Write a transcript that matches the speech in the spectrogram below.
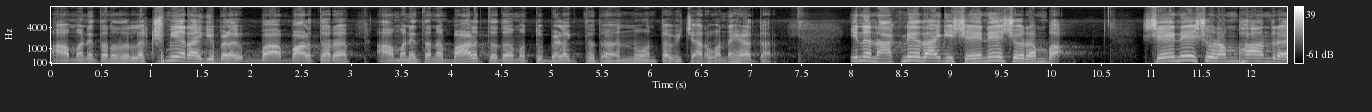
ಆ ಮನೆತನದ ಲಕ್ಷ್ಮಿಯರಾಗಿ ಬೆಳ ಬಾಳ್ತಾರೆ. ಆ ಮನೆತನ ಬಾಳ್ತದ ಮತ್ತು ಬೆಳಗ್ತದ ಅನ್ನುವಂಥ ವಿಚಾರವನ್ನು ಹೇಳ್ತಾರೆ. ಇನ್ನು ನಾಲ್ಕನೇದಾಗಿ ಶಯನೇಶ್ವರಂಬ ಶಯನೇಶ್ವರಂಭ ಅಂದ್ರೆ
